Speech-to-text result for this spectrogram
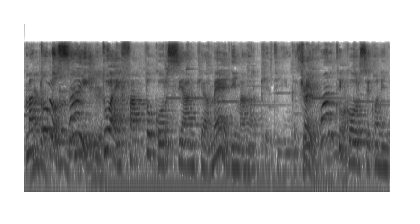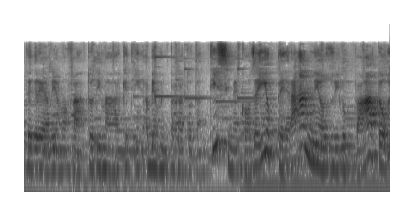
Ma tu lo sai, tu hai fatto corsi anche a me di marketing, sì, cioè quanti no. corsi con Integre abbiamo fatto di marketing? Abbiamo imparato tantissime cose, io per anni ho sviluppato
